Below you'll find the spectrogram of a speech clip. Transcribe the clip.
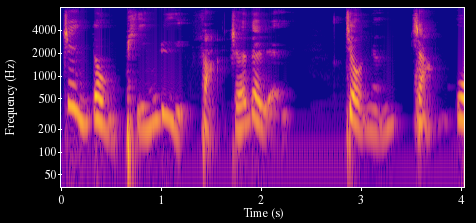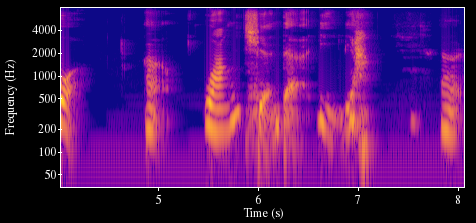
振动频率法则的人，就能掌握呃。王权的力量，呃，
